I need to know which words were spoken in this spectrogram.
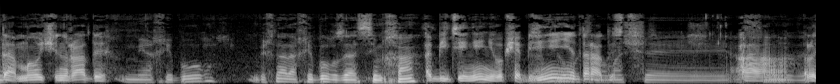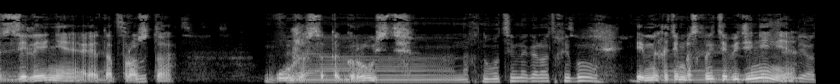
Да, мы очень рады объединению. Вообще объединение — это радость, а разделение — это просто ужас, это грусть. И мы хотим раскрыть объединение.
